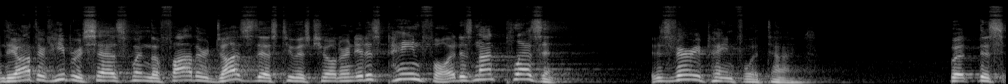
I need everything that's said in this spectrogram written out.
And the author of Hebrews says when the father does this to his children, it is painful. It is not pleasant. It is very painful at times. But this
